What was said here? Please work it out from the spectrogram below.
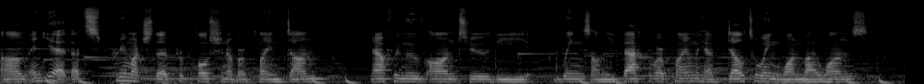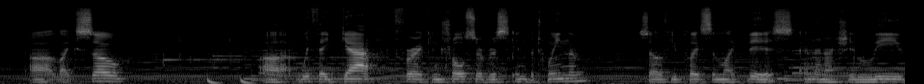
Um, and yeah, that's pretty much the propulsion of our plane done. Now if we move on to the wings on the back of our plane, we have delta wing 1 by 1s uh, like so, uh, with a gap for a control surface in between them. So if you place them like this, and then actually leave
